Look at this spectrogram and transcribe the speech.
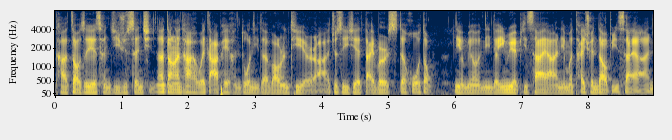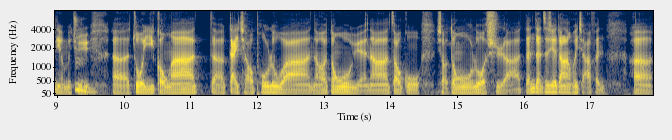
它照这些成绩去申请。那当然它还会搭配很多你的 volunteer 啊，就是一些 diverse 的活动。你有没有你的音乐比赛啊？你有没有跆拳道比赛啊？你有没有去、嗯、呃做义工啊？呃盖桥铺路啊？然后动物园啊，照顾小动物弱势啊等等，这些当然会加分。呃，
